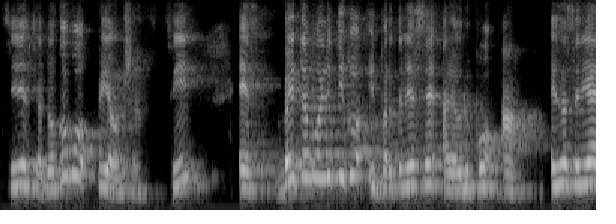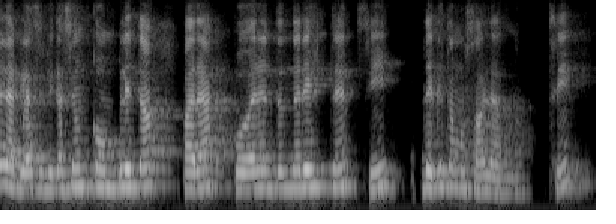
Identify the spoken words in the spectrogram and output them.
¿sí? Stratococo, Pionger, ¿sí? Es beta hemolítico y pertenece al grupo A. Esa sería la clasificación completa para poder entender este, ¿sí? ¿De qué estamos hablando? ¿Sí?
